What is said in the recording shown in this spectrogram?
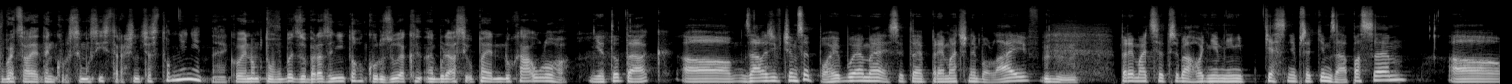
Vůbec ale ten kurz se musí strašně často měnit, ne? Jako jenom to vůbec zobrazení toho kurzu, jak nebude asi úplně jednoduchá úloha. Je to tak. Záleží, v čem se pohybujeme, jestli to je premač nebo live. Mm-hmm. Premač se třeba hodně mění těsně před tím zápasem. A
